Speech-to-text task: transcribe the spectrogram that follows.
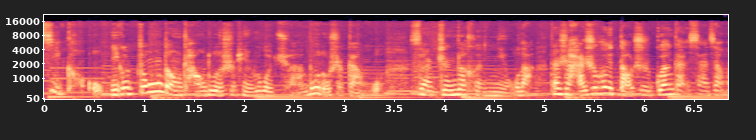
忌口。一个中等长度的视频，如果全部都是干货，虽然真的很牛了，但是还是会导致观感下降，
